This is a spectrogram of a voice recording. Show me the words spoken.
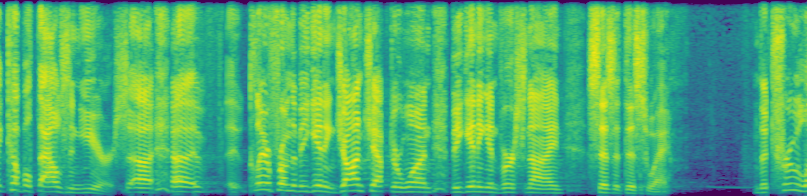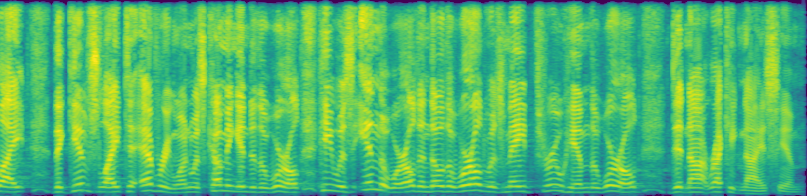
a, couple thousand years. Uh, uh, clear from the beginning, John chapter 1, beginning in verse 9, says it this way. The true light that gives light to everyone was coming into the world. He was in the world, and though the world was made through him, the world did not recognize him.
